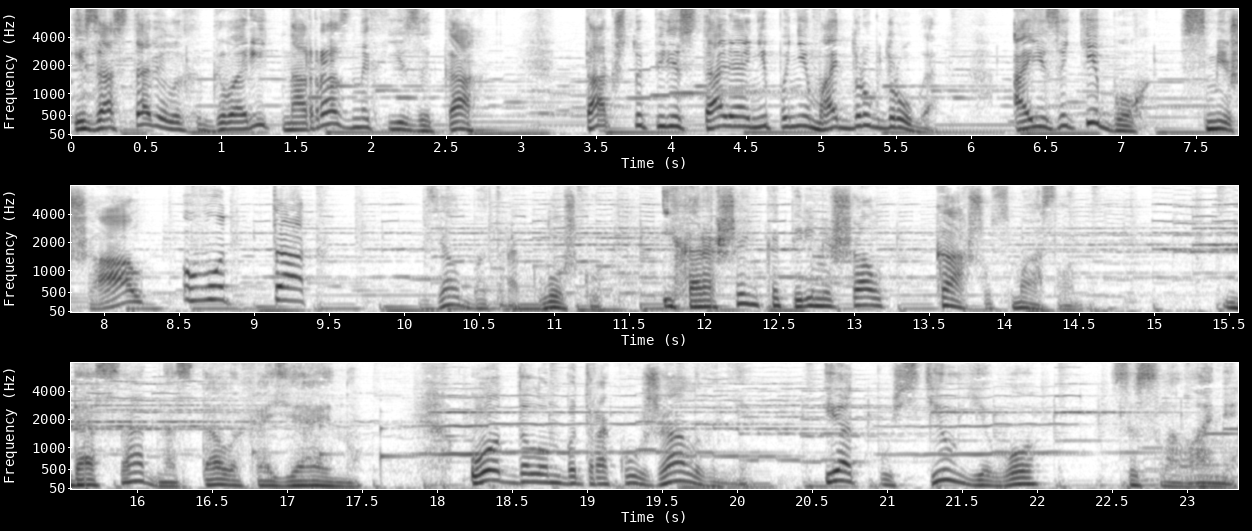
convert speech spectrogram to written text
и заставил их говорить на разных языках, так что перестали они понимать друг друга. А языки Бог смешал вот так. Взял батрак ложку и хорошенько перемешал кашу с маслом. Досадно стало хозяину. Отдал он батраку жалование и отпустил его со словами.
